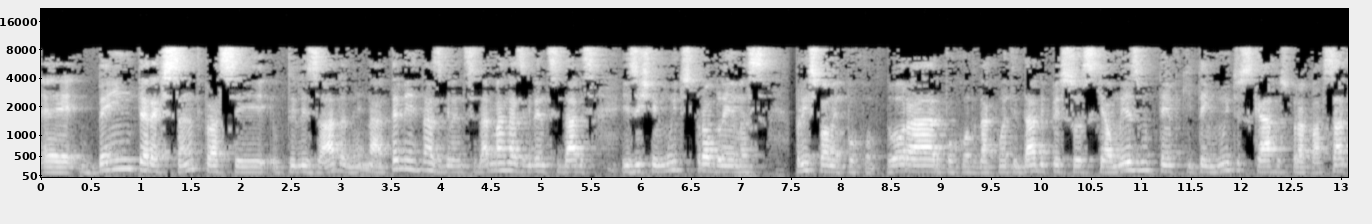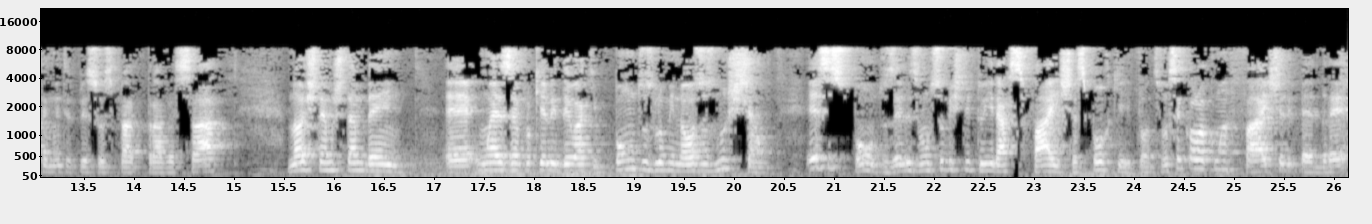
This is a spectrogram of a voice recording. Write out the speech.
é, bem interessante para ser utilizada, né? até mesmo nas grandes cidades, mas nas grandes cidades existem muitos problemas principalmente por conta do horário, por conta da quantidade de pessoas que ao mesmo tempo que tem muitos carros para passar, tem muitas pessoas para atravessar. Nós temos também é, um exemplo que ele deu aqui, pontos luminosos no chão. Esses pontos eles vão substituir as faixas, por quê? Pronto, se você coloca uma faixa de, pedre,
